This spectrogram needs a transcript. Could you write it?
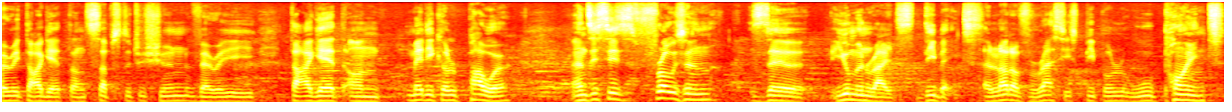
very target on substitution very target on medical power and this is frozen the human rights debate. A lot of racist people who point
